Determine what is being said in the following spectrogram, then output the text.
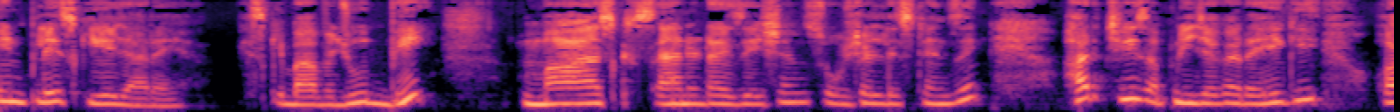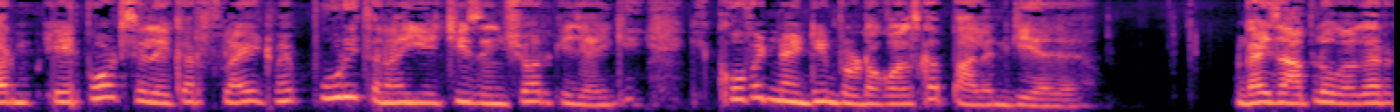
इन प्लेस किए जा रहे हैं। इसके बावजूद भी मास्क सैनिटाइजेशन सोशल डिस्टेंसिंग हर चीज़ अपनी जगह रहेगी और एयरपोर्ट से लेकर फ़्लाइट में पूरी तरह ये चीज़ इंश्योर की जाएगी कि कोविड नाइन्टीन प्रोटोकॉल्स का पालन किया जाए। गाइज़ आप लोग अगर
